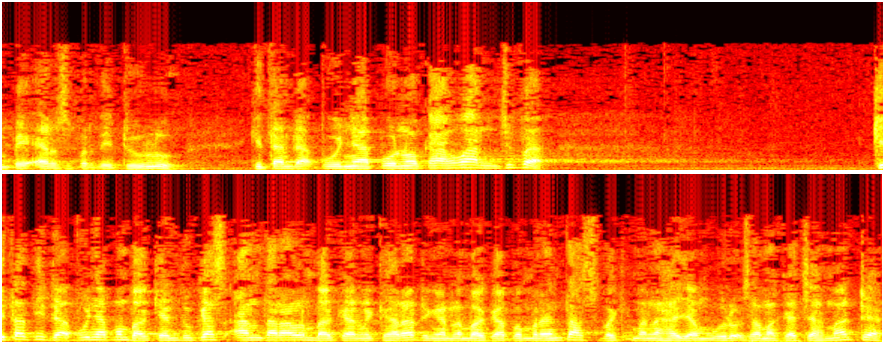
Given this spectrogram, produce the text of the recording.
MPR seperti dulu. Kita tidak punya punokawan, coba. Kita tidak punya pembagian tugas antara lembaga negara dengan lembaga pemerintah sebagaimana Hayam Wuruk sama Gajah Mada.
